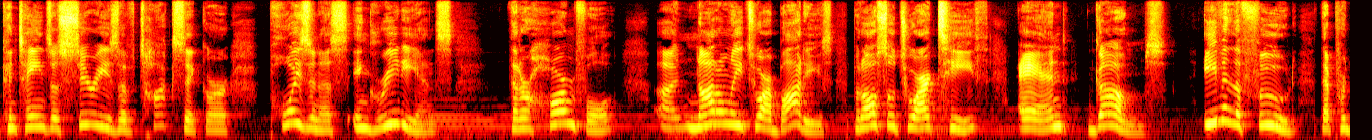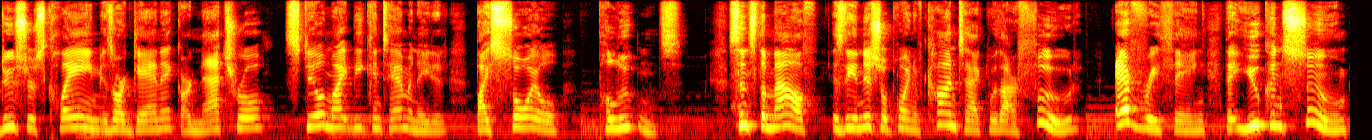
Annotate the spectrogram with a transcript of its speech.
contains a series of toxic or poisonous ingredients that are harmful uh, not only to our bodies, but also to our teeth and gums. Even the food that producers claim is organic or natural still might be contaminated by soil pollutants. Since the mouth is the initial point of contact with our food, everything that you consume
